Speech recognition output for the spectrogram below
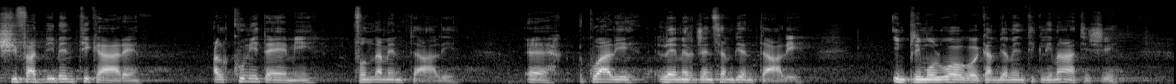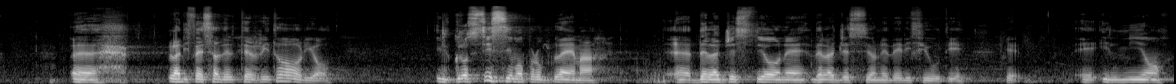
ci fa dimenticare alcuni temi fondamentali, eh, quali le emergenze ambientali, in primo luogo i cambiamenti climatici, eh, la difesa del territorio, il grossissimo problema eh, della, gestione, della gestione dei rifiuti, che è il mio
